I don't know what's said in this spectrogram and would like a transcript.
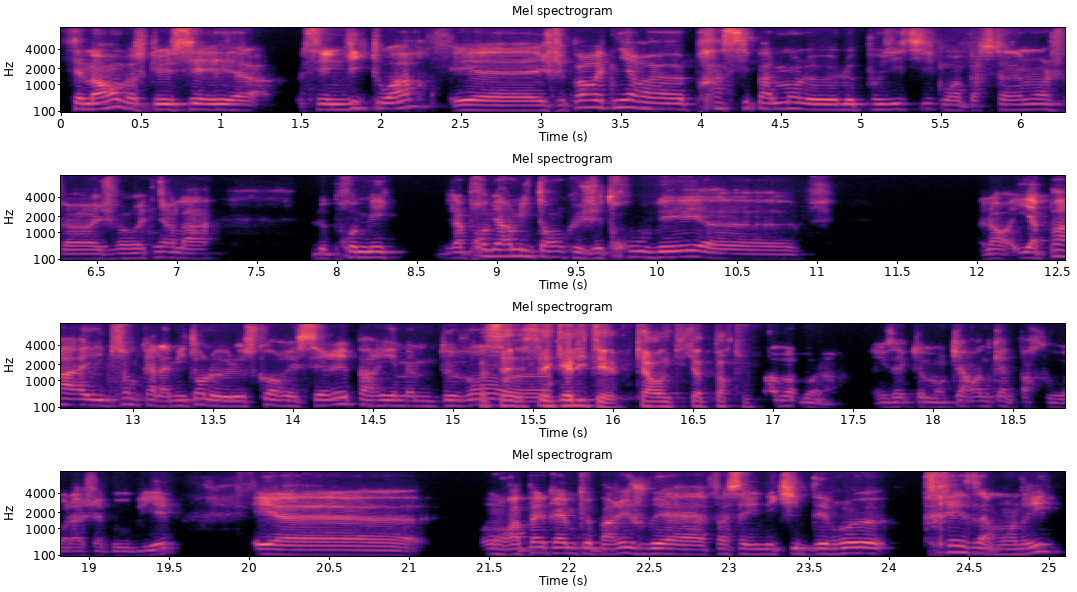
C'est marrant parce que c'est, c'est une victoire et je ne vais pas retenir principalement le, positif. Moi, personnellement, je vais, je vais retenir la, le premier, la première mi-temps que j'ai trouvé alors, il y a pas, il me semble qu'à la mi-temps, le, score est serré. Paris est même devant. C'est euh, égalité, 44 partout. Ah bah voilà, exactement, 44 partout. Voilà, j'avais oublié. Et euh, on rappelle quand même que Paris jouait face à une équipe d'Evreux très amoindrie,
